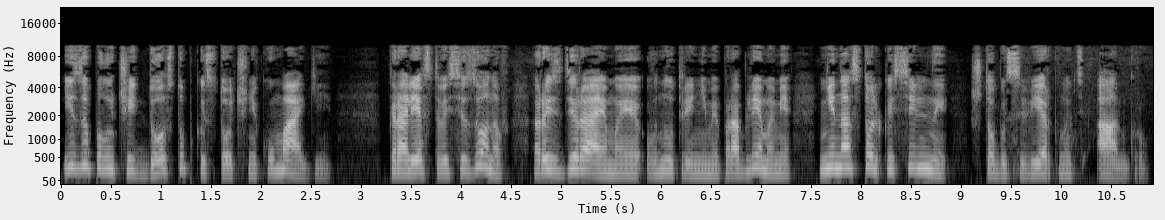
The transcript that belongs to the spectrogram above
и заполучить доступ к источнику магии. Королевства сезонов, раздираемые внутренними проблемами, не настолько сильны, чтобы свергнуть Ангру.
